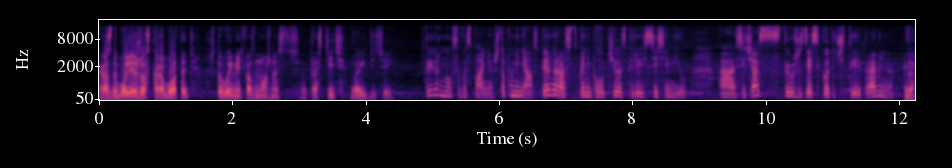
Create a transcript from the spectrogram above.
гораздо более жестко работать, чтобы иметь возможность отрастить двоих детей. Ты вернулся в Испанию. Что поменялось? Первый раз у тебя не получилось перевести семью. А сейчас ты уже здесь года четыре, правильно? Да.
